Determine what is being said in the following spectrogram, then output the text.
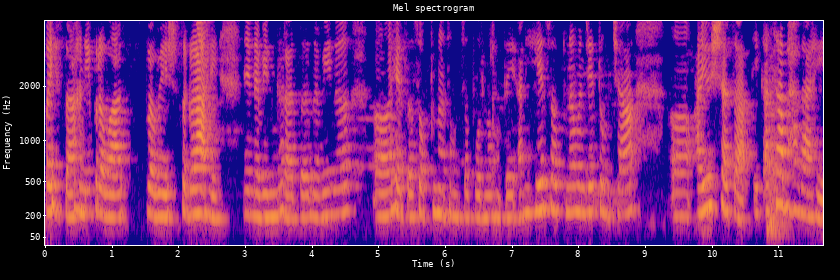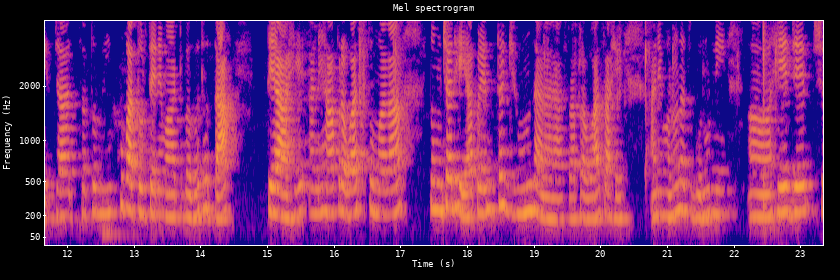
पैसा आणि प्रवास प्रवेश सगळं आहे. नवीन घराचं नवीन ह्याचं स्वप्न तुमचं पूर्ण होते. आणि हे स्वप्न म्हणजे तुमच्या आयुष्याचा एक असा भाग आहे ज्याचा तुम्ही खूप आतुरतेने वाट बघत होता. ते आहे आणि हा प्रवास तुम्हाला तुमच्या ध्येयापर्यंत घेऊन जाणारा असा प्रवास आहे. आणि म्हणूनच गुरुनी हे जे श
